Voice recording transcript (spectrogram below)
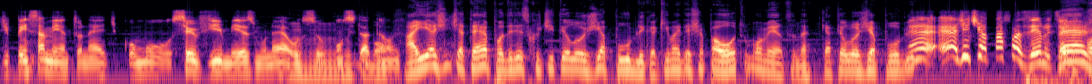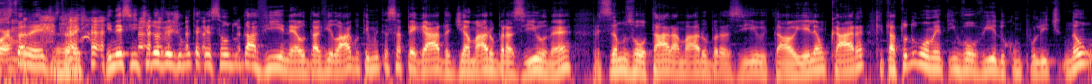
de pensamento, né? De como servir mesmo, né? O uhum, seu concidadão. Aí a gente até poderia discutir teologia pública aqui, mas deixa para outro momento, né? Que a teologia pública. É, é, a gente já tá fazendo, de certa é, forma. Justamente, justamente. É. E nesse sentido eu vejo muita questão do Davi, né? O Davi Lago tem muito essa pegada de amar o Brasil, né? Precisamos voltar a amar o Brasil e tal. E ele é um cara que tá todo momento envolvido com política, não,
